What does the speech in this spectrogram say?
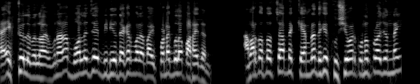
একটু লেভেল হয়। ওনারা বলে যে ভিডিও দেখার পরে, ভাই প্রোডাক্টগুলো পাঠাই দেন। আমার কথা হচ্ছে, আপনি ক্যামেরা দেখে খুশি হওয়ার কোনো প্রয়োজন নাই।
